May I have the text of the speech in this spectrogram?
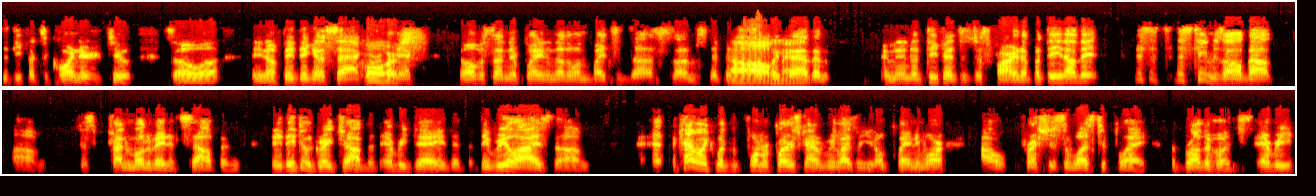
the defensive coordinator too. So uh, you know if they, they get a sack or a pick, so all of a sudden they're playing another one bites the dust, um, snippets, oh, stuff like man. that, and and then the defense is just fired up. But they, you know they this is this team is all about um, just trying to motivate itself, and they, they do a great job. But every day that they realized um, kind of like what the former players kind of realize when you don't play anymore, how precious it was to play. The brotherhood, just every,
